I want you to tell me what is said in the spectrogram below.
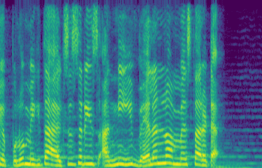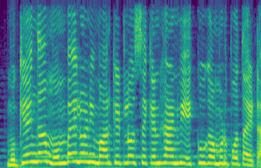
చెప్పులు మిగతా యాక్సెసరీస్ అన్నీ వేలంలో అమ్మేస్తారట. ముఖ్యంగా ముంబైలోని మార్కెట్లో సెకండ్ హ్యాండ్వి ఎక్కువగా అమ్ముడుపోతాయట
